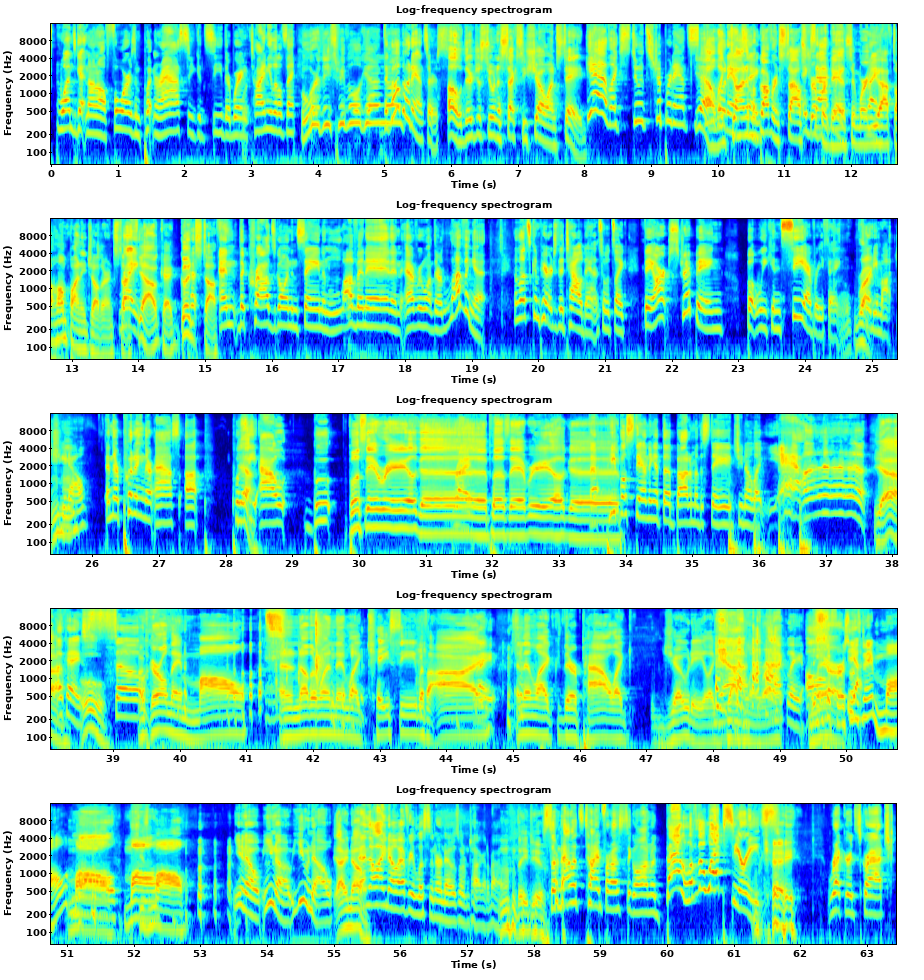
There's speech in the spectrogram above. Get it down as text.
one's getting on all fours and putting her ass so you can see they're wearing tiny little thing Who are these people again? the now? go-go dancers Oh, they're just doing a sexy show on stage. yeah like doing stripper dance Yeah, go-go like Johnny dancing. McGovern style stripper Exactly. dancing where Right. you have to hump on each other and stuff. Right. Yeah, okay. Good stuff. And the crowd's going insane and loving it, and everyone they're loving it. And let's compare it to the towel dance. So it's like they aren't stripping, but we can see everything Right. pretty much, you mm-hmm. know? And they're putting their ass up, pussy Yeah. out, boot. Pussy real good. Right. Pussy real good. That people standing at the bottom of the stage, you know, like yeah. uh. Yeah. Okay, Ooh. so- a girl named Mal and another one named like Casey with an I. Right. And then like their pal like Jody, like Yeah, definitely right. exactly. All There. The first one's Yeah. name Maul. Mal. Maul. She's Mal. You know, you know, you know. I know. and I know every listener knows what I'm talking about. they do. So now it's time for us to go on with Battle of the Web Series. Okay. record scratch.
